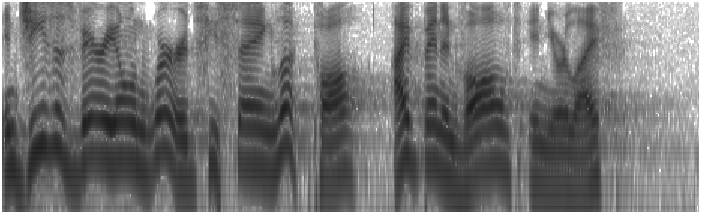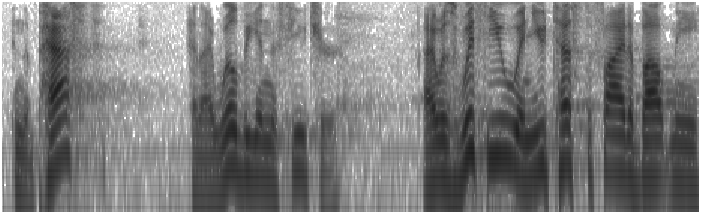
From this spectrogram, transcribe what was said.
In Jesus' very own words, he's saying, Look, Paul, I've been involved in your life in the past, and I will be in the future. I was with you when you testified about me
